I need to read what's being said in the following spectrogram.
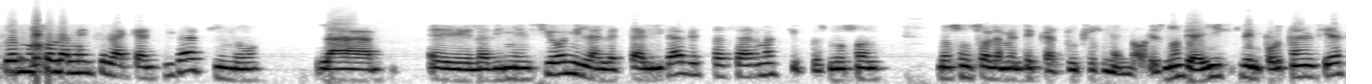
que es no solamente la cantidad, sino la eh, la dimensión y la letalidad de estas armas que pues no son no son solamente cartuchos menores, ¿no? De ahí la importancia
